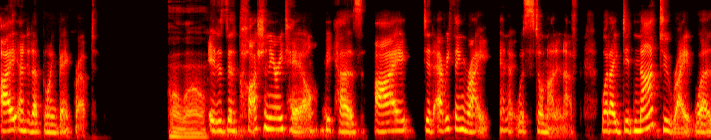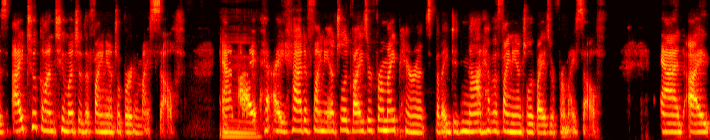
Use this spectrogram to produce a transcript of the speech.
I ended up going bankrupt. Oh, wow. It is a cautionary tale because I did everything right and it was still not enough. What I did not do right was I took on too much of the financial burden myself. And mm. I, I had a financial advisor for my parents, but I did not have a financial advisor for myself. And I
